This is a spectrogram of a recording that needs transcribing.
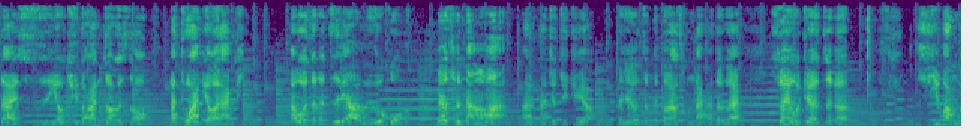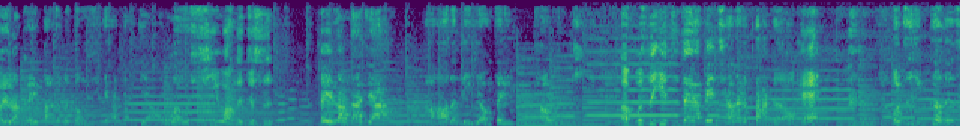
在使用驱动安装的时候，它突然给我蓝屏，那我整个资料如果没有存档的话，啊，那就 GG 啊，那就整个都要重来了，对不对？所以我觉得这个。希望微软可以把这个东西给它改掉，因为我希望的就是可以让大家好好的利用这一套软体，而不是一直在那边抢那个 bug。OK，我自己个人是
